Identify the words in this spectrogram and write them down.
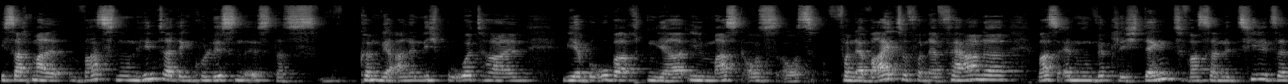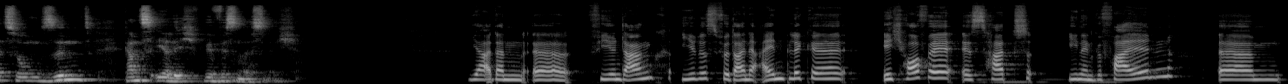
ich sag mal, was nun hinter den Kulissen ist, das können wir alle nicht beurteilen. Wir beobachten ja Elon Musk aus, aus von der Weite, von der Ferne, was er nun wirklich denkt, was seine Zielsetzungen sind. Ganz ehrlich, wir wissen es nicht. Ja, dann äh, vielen Dank, Iris, für deine Einblicke. Ich hoffe, es hat Ihnen gefallen. Ähm,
